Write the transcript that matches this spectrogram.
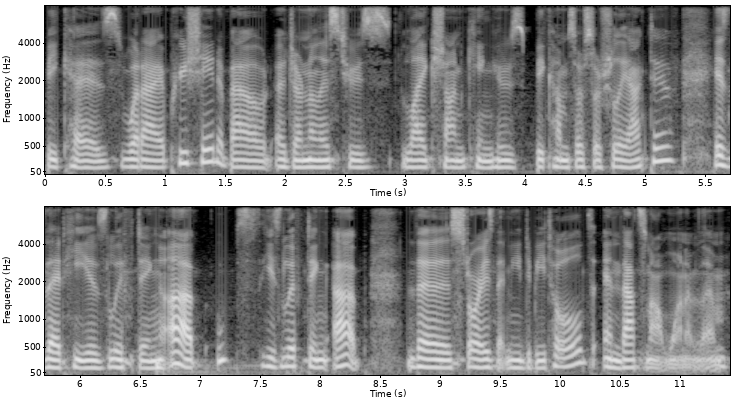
because what I appreciate about a journalist who's like Shaun King, who's become so socially active, is that he is lifting up, oops, he's lifting up the stories that need to be told, and that's not one of them,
